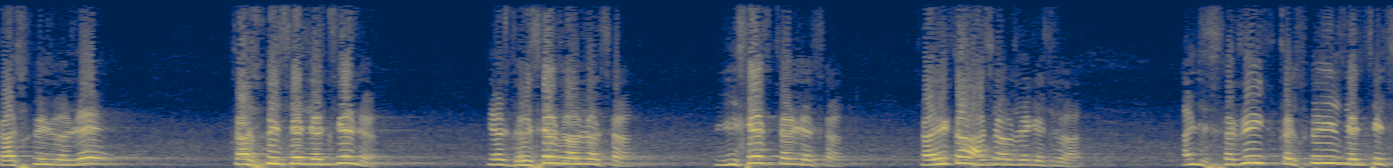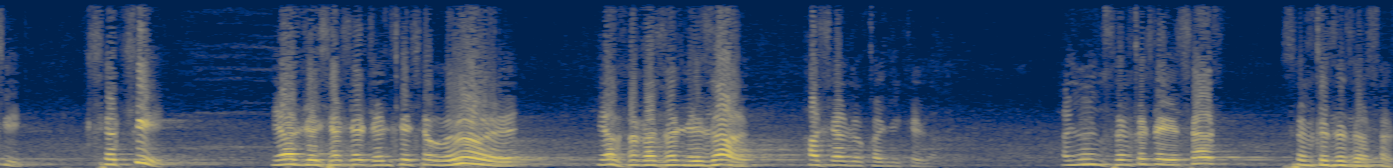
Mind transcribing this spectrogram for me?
काश्मीरमध्ये काश्मीरच्या जनतेनं या दहशतवादाचा निषेध करण्याचा कार्यक्रम हातामध्ये घेतला? आणि सगळी काश्मीरी जनतेची शक्ती या देशाच्या जनतेच्या बरोबर आहे या प्रकारचा निर्धार हा त्या लोकांनी केला. आणि म्हणून संकट येतात संकट जातात.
